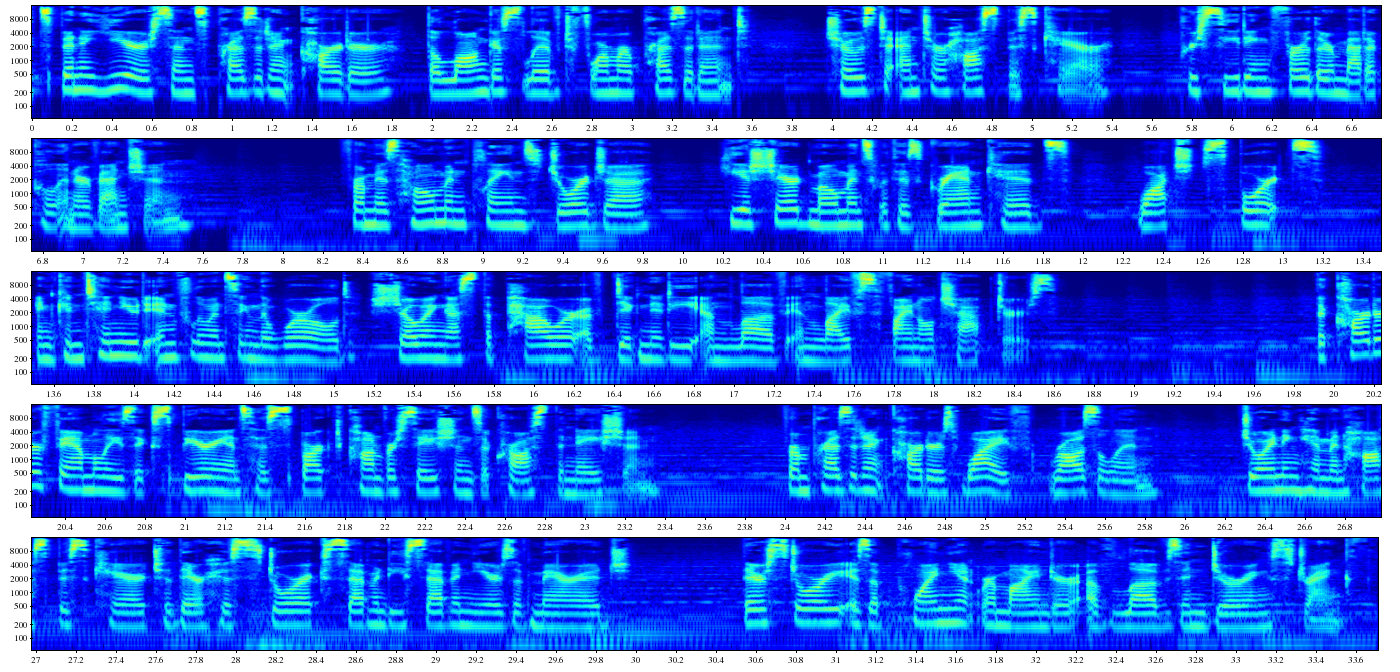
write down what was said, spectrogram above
It's been a year since President Carter, the longest lived former president, chose to enter hospice care, preceding further medical intervention. From his home in Plains, Georgia, he has shared moments with his grandkids, watched sports, and continued influencing the world, showing us the power of dignity and love in life's final chapters. The Carter family's experience has sparked conversations across the nation. From President Carter's wife, Rosalynn, joining him in hospice care to their historic 77 years of marriage, their story is a poignant reminder of love's enduring strength.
